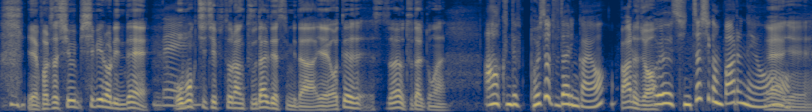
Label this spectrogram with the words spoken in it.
예, 벌써 10, 11월인데 네. 오복치 집스토랑 두 달 됐습니다. 예, 어땠어요? 두 달 동안. 아 근데 벌써 두 달인가요? 빠르죠? 어, 예, 진짜 시간 빠르네요 네, 예.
